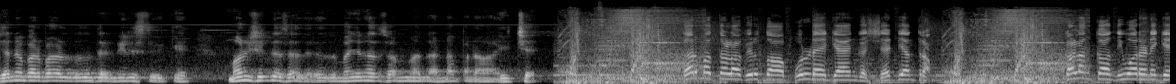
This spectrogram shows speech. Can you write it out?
ಜನ ಬರಬಾರದು ಅಂತ ನಿಲ್ಲಿಸಲಿಕ್ಕೆ ಮನುಷ್ಯದ ಸಾಧನೆ ಅದು ಮಂಜುನಾಥ ಸ್ವಾಮಿ ಮತ್ತು ಅಣ್ಣಪ್ಪನ ಇಚ್ಛೆ. ಧರ್ಮಸ್ಥಳ ವಿರುದ್ಧ ಬುರುಡೆ ಗ್ಯಾಂಗ್ ಷಡ್ಯಂತ್ರ. ಕಳಂಕ ನಿವಾರಣೆಗೆ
